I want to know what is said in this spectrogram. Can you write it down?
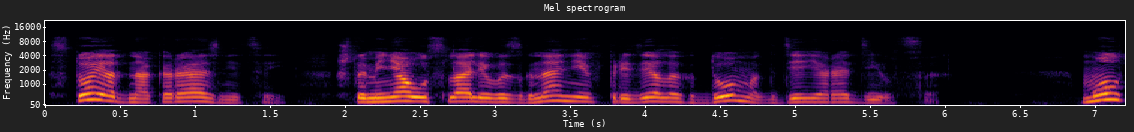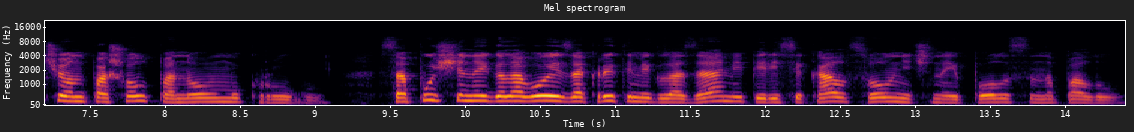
с той, однако, разницей, что меня услали в изгнание в пределах дома, где я родился. Молча он пошел по новому кругу. С опущенной головой и закрытыми глазами пересекал солнечные полосы на полу.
